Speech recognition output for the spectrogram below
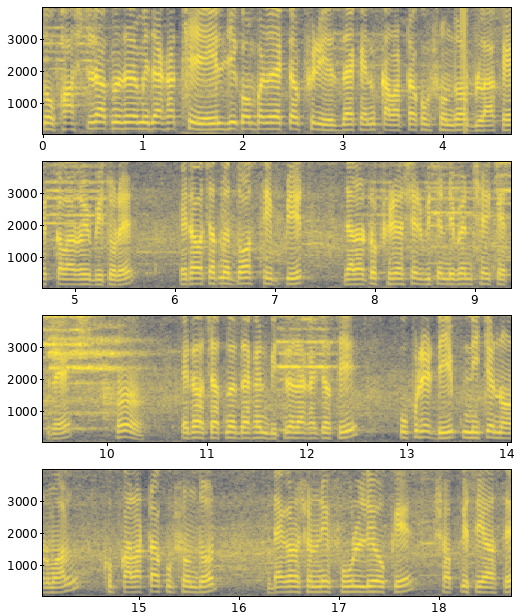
তো ফার্স্টে আপনাদের আমি দেখাচ্ছি এলজি কোম্পানির একটা ফ্রিজ দেখেন কালারটা খুব সুন্দর ব্ল্যাকের কালারের ভিতরে। এটা হচ্ছে আপনার দশ সিফটির। যারা একটু ফ্রেশের ভিতরে নেবেন সেই ক্ষেত্রে হ্যাঁ এটা হচ্ছে আপনার দেখেন, ভিতরে দেখাইতেছি। উপরে ডিপ নিচে নর্মাল খুব কালারটা খুব সুন্দর। ডেকোরেশন নিয়ে ফুল দিয়ে ওকে সব কিছুই আছে।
